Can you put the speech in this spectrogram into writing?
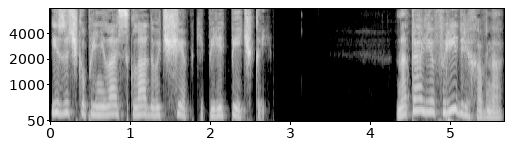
Изочка принялась складывать щепки перед печкой. Наталья Фридриховна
